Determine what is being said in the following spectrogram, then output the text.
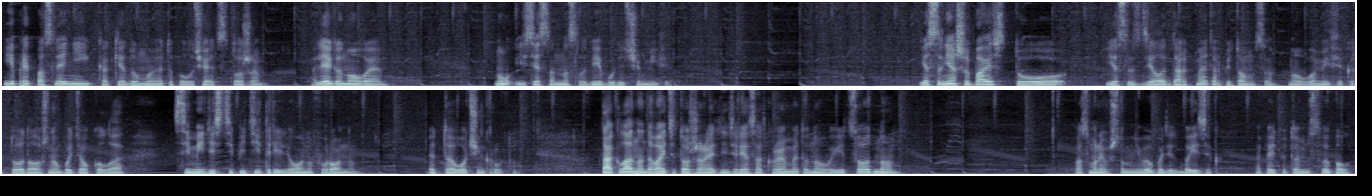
И предпоследний, как я думаю, это получается тоже Лего новая. Ну, естественно, она слабее будет, чем мифик. Если не ошибаюсь, то если сделать Dark Matter питомца нового мифика, то должно быть около 75 триллионов урона. Это очень круто. Так, ладно, давайте тоже ради интереса откроем это новое яйцо одно. Посмотрим, что мне выпадет. Бейзик. Опять питомец выпал.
